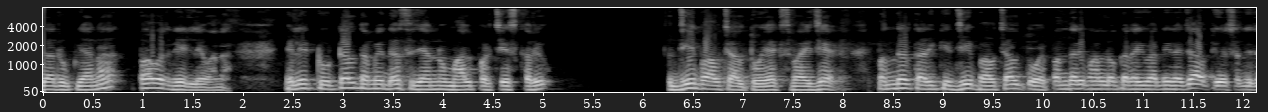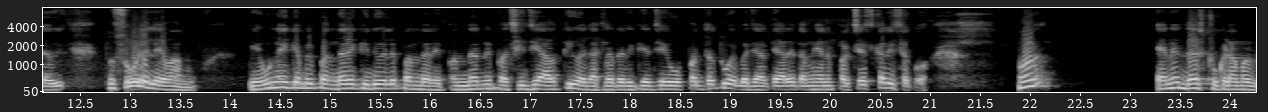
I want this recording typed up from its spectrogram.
હજાર રૂપિયાના પાવર ગ્રીડ લેવાના. એટલે ટોટલ તમે દસ હજારનો માલ પરચેસ કર્યો. જે ભાવ ચાલતો હોય એક્સ, વાય, ઝેડ, પંદર તારીખે જે ભાવ ચાલતો હોય, પંદરે માન લો કે રવિવારની રજા આવતી હોય, શનિ, રવિ, તો સોળે લેવાનું. એવું નહીં કે ભાઈ પંદરે કીધું એટલે પંદરે. પંદરની પછી જે આવતી હોય, દાખલા તરીકે જે ઓપન થતું હોય બજાર, ત્યારે તમે એને પરચેસ કરી શકો. પણ એને દસ ટુકડામાં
